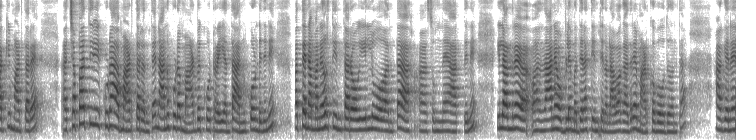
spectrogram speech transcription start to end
ಹಾಕಿ ಮಾಡ್ತಾರೆ. ಚಪಾತಿ ಕೂಡ ಮಾಡ್ತಾರಂತೆ. ನಾನು ಕೂಡ ಮಾಡಬೇಕು, ಟ್ರೈ ಅಂತ ಅಂದ್ಕೊಂಡಿದ್ದೀನಿ ಮತ್ತು ನಮ್ಮ ಮನೆಯವ್ರು ತಿಂತಾರೋ ಇಲ್ಲವೋ ಅಂತ ಸುಮ್ಮನೆ ಹಾಕ್ತೀನಿ. ಇಲ್ಲಾಂದರೆ ನಾನೇ ಒಬ್ಬಳೇ ಮಧ್ಯಾಹ್ನ ತಿಂತೀನಲ್ಲ ಆವಾಗಾದರೆ ಮಾಡ್ಕೋಬೋದು ಅಂತ. ಹಾಗೆಯೇ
